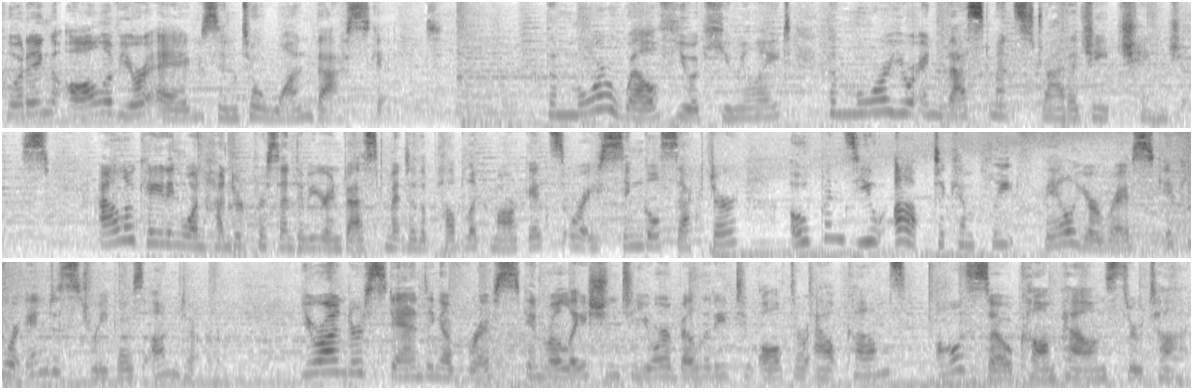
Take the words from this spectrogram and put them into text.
Putting all of your eggs into one basket. The more wealth you accumulate, the more your investment strategy changes. Allocating 100% of your investment to the public markets or a single sector opens you up to complete failure risk if your industry goes under. Your understanding of risk in relation to your ability to alter outcomes also compounds through time,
